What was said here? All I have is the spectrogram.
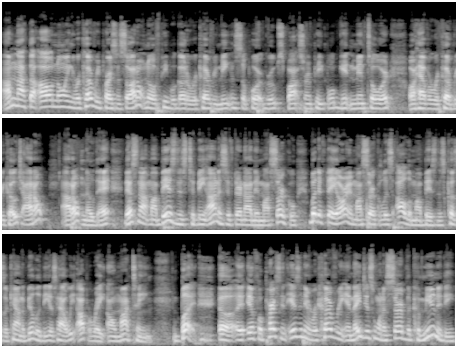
i'm not the all-knowing recovery person. So i don't know if people go to recovery meetings support groups sponsoring people getting mentored or have a recovery coach. I don't i don't know that. That's not my business to be honest if they're not in my circle. But if they are in my circle it's all of my business because accountability is how we operate operate on my team. But uh, if a person isn't in recovery and they just want to serve the community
